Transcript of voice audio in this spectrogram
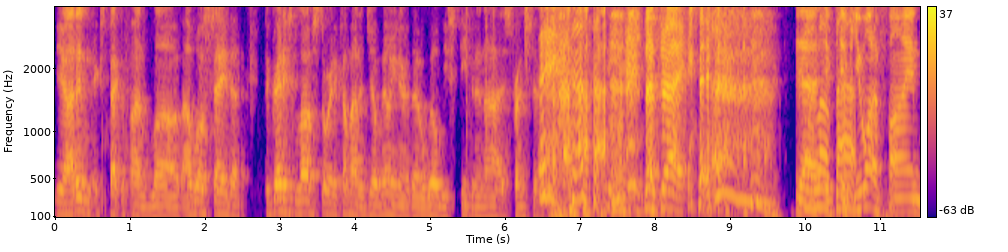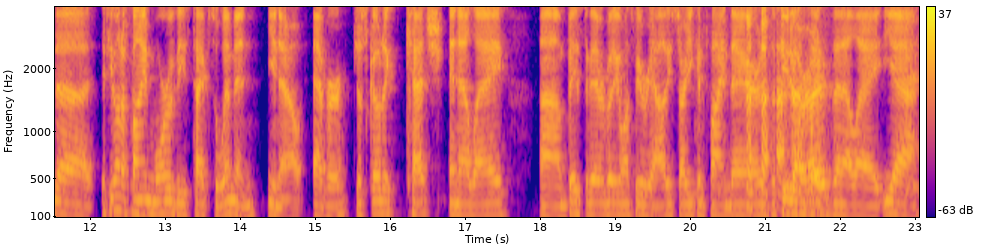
yeah. I didn't expect to find love. I will say that the greatest love story to come out of Joe Millionaire, though, will be Steven and I's friendship. that's right Yeah, if, that. if you want to find uh, if you want to find more of these types of women, you know, ever, just go to Catch in LA. Um, basically, everybody who wants to be a reality star, you can find there. There's a few different right? places in LA. Yeah,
